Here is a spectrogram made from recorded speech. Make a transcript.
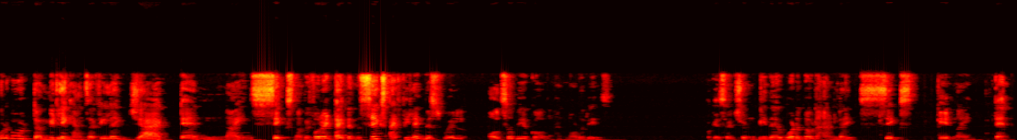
What about uh, middling hands? I feel like Jack 10, 9, 6. Now, before I type in the 6, I feel like this will also be a call and not a raise. Okay, so it shouldn't be there. What about a hand like 6, 8, 9, 10?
